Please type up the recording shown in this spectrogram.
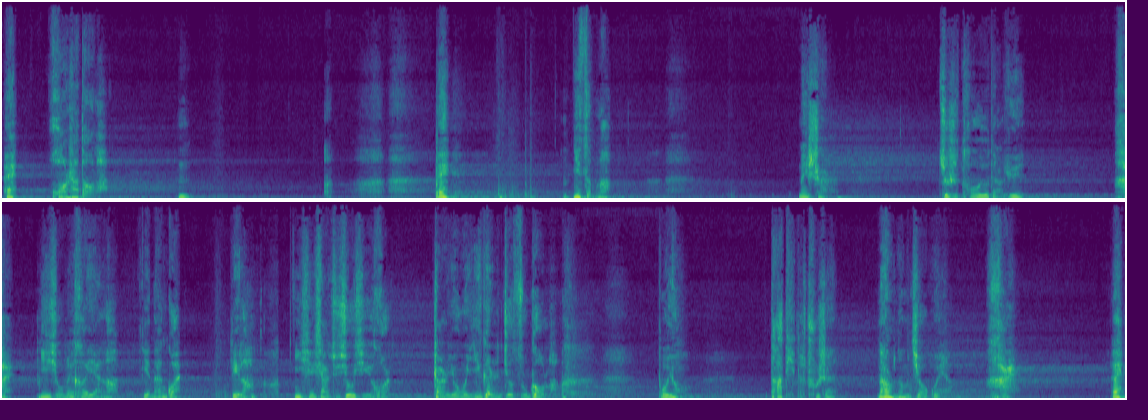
哎，皇上到了。嗯。哎，你怎么了？没事儿，就是头有点晕。嗨，一宿没合眼了，也难怪。李朗，你先下去休息一会儿，这儿有我一个人就足够了。不用，打铁的出身哪有那么娇贵啊？嗨，哎，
